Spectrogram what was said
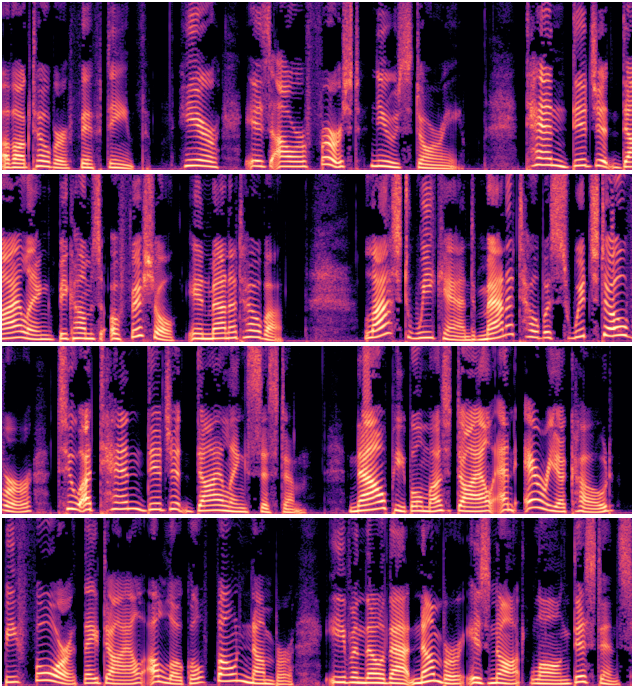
of October 15th. Here is our first news story 10 digit dialing becomes official in Manitoba. Last weekend, Manitoba switched over to a 10 digit dialing system. Now people must dial an area code before they dial a local phone number, even though that number is not long distance.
